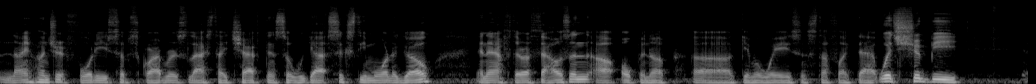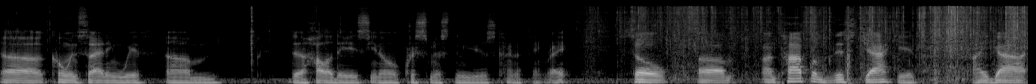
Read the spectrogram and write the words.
940 subscribers last I checked, and so we got 60 more to go. And after a thousand, I'll open up uh, giveaways and stuff like that, which should be uh, coinciding with um, the holidays, you know, Christmas, New Year's kind of thing, right? So um, on top of this jacket, I got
